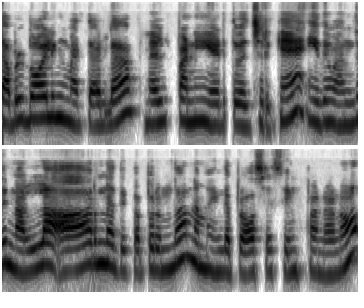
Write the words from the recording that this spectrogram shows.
டபுள் பாயிலிங் மெத்தடில் மெல்ட் பண்ணி எடுத்து வச்சுருக்கேன். இது வந்து நல்லா ஆறுனதுக்கப்புறம் தான் நம்ம இந்த ப்ராசஸிங் பண்ணணும்.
